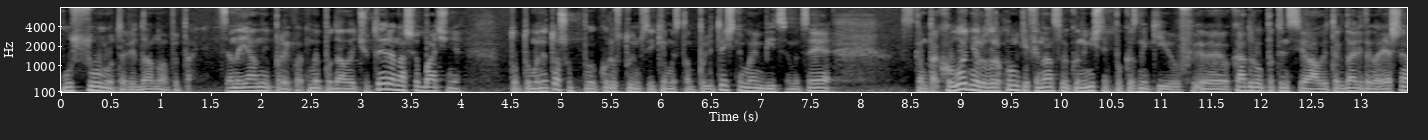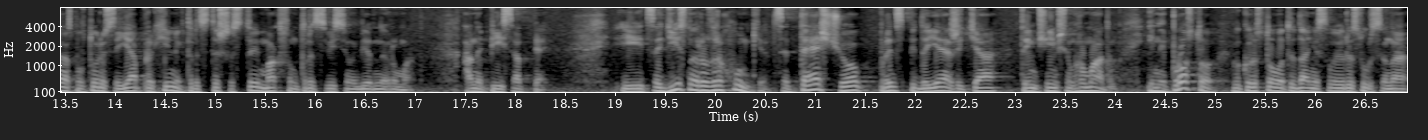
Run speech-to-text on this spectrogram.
усунута від даного питання. Це наявний приклад. Ми подали чотири наше бачення. Тобто ми не то, що користуємося якимись там політичними амбіціями, це скажімо так, холодні розрахунки фінансово-економічних показників, е, кадрового потенціалу і так далі. так далі. Я ще раз повторюся, я прихильник 36, максимум 38 об'єднаних громад, а не 55. І це дійсно розрахунки. Це те, що в принципі дає життя тим чи іншим громадам. І не просто використовувати дані свої ресурси на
